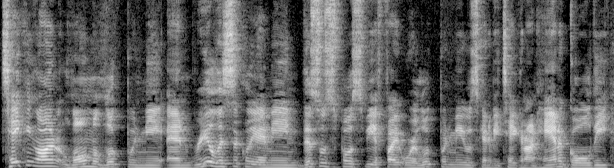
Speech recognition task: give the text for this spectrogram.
taking on Loma Lookboonmee. And realistically, I mean, this was supposed to be a fight where Lookboonmee was going to be taking on Hannah Goldy.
